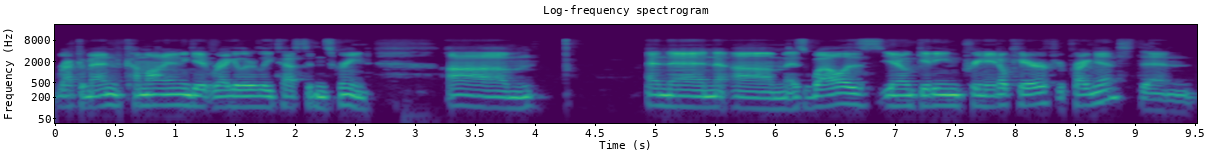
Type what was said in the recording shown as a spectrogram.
recommend come on in and get regularly tested and screened. Um, and then, um, as well as you know, getting prenatal care if you're pregnant, then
